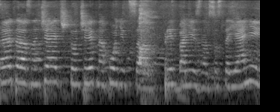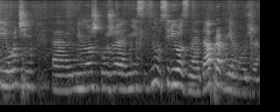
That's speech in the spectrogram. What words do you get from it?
Это означает, что человек находится в предболезненном состоянии и очень Э, немножко уже не, ну, серьезная да, проблема уже.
